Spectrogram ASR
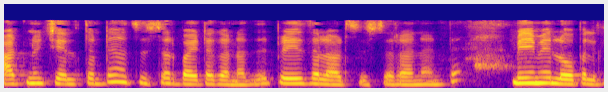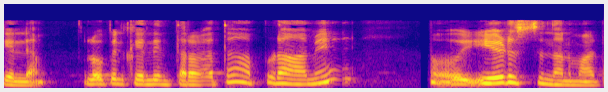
అటు నుంచి వెళ్తుంటే ఆ సిస్టర్ బయటకు అన్నది ప్రేజ్ లాడ్ సిస్టర్ అని అంటే మేమే లోపలికి వెళ్ళాం. లోపలికి వెళ్ళిన తర్వాత అప్పుడు ఆమె ఏడుస్తుందనమాట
